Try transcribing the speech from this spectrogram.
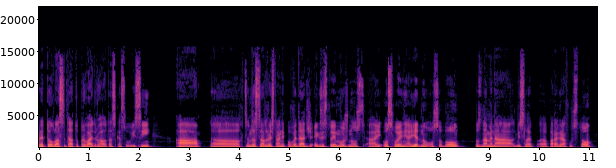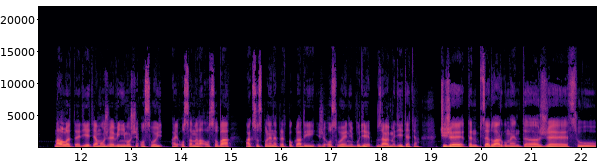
Preto vlastne táto prvá aj druhá otázka súvisí. A uh, chcem zase na druhej strane povedať, že existuje možnosť aj osvojenia jednou osobou, to znamená v zmysle uh, paragrafu 100. Maloleté dieťa môže vynimočne osvojiť aj osamelá osoba, ak sú splnené predpoklady, že osvojenie bude v záujme dieťaťa. Čiže ten pseudoargument, uh, že sú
